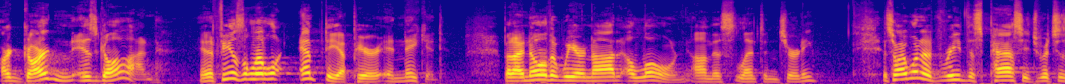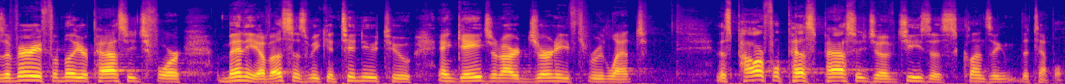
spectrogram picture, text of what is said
our garden is gone. And it feels a little empty up here and naked. But I know that we are not alone on this Lenten journey. And so I want to read this passage, which is a very familiar passage for many of us as we continue to engage in our journey through Lent. This powerful passage of Jesus cleansing the temple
